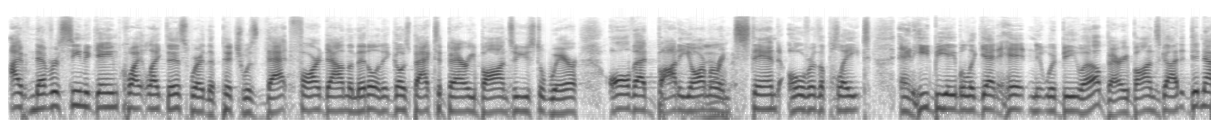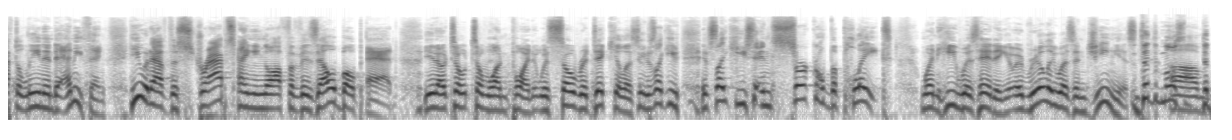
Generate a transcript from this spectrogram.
I've never seen a game quite like this where the pitch was that far down the middle, and it goes back to Barry Bonds, who used to wear all that body armor yeah. and stand over the plate, and he'd be able to get hit, and it would be, well, Barry Bonds got it, didn't have to lean into anything. He would have the straps hanging off of his elbow pad, you know, to, to one point. It was so ridiculous. It was like he, it's like he encircled the plate when he was hitting. It really was ingenious. The, the most, um, the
